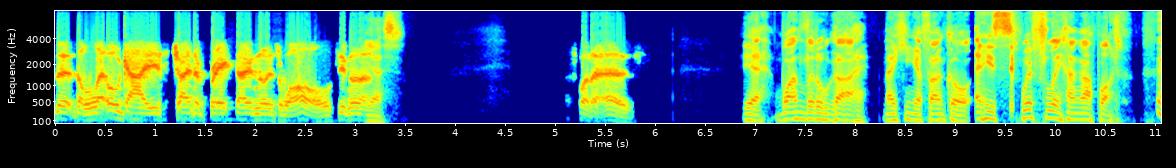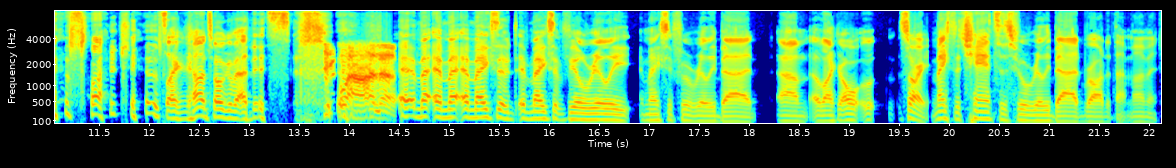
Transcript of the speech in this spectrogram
the, the little guys trying to break down those walls. You know, that's, yes that's what it is. Yeah one little guy making a phone call and he's swiftly hung up on it's like it's like i can't talk about this Well, I know. it, it, it makes it it makes it feel really it makes it feel really bad um like oh sorry it makes the chances feel really bad right at that moment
